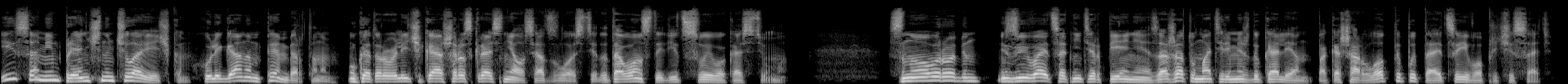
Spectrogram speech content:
И самим пряничным человечком, хулиганом Пембертоном, у которого личико аж раскраснелся от злости, до того он стыдится своего костюма. Снова Робин извивается от нетерпения, зажат у матери между колен, пока Шарлотта пытается его причесать.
